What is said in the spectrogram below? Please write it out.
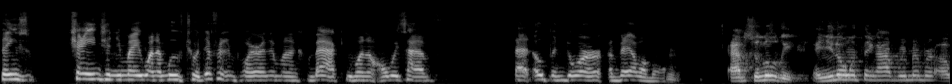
things change and you may want to move to a different employer and then want to come back, you want to always have that open door available. Absolutely. And you know, one thing I remember uh,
